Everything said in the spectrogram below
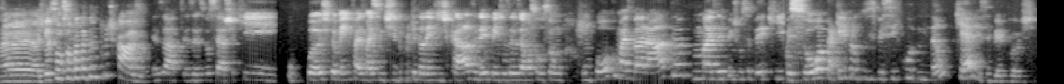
É, às vezes a solução está dentro de casa. Exato. Às vezes você acha que o push também faz mais sentido porque está dentro de casa e de repente às vezes é uma solução um pouco mais barata, mas de repente você vê que a pessoa para aquele produto específico não quer receber push.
